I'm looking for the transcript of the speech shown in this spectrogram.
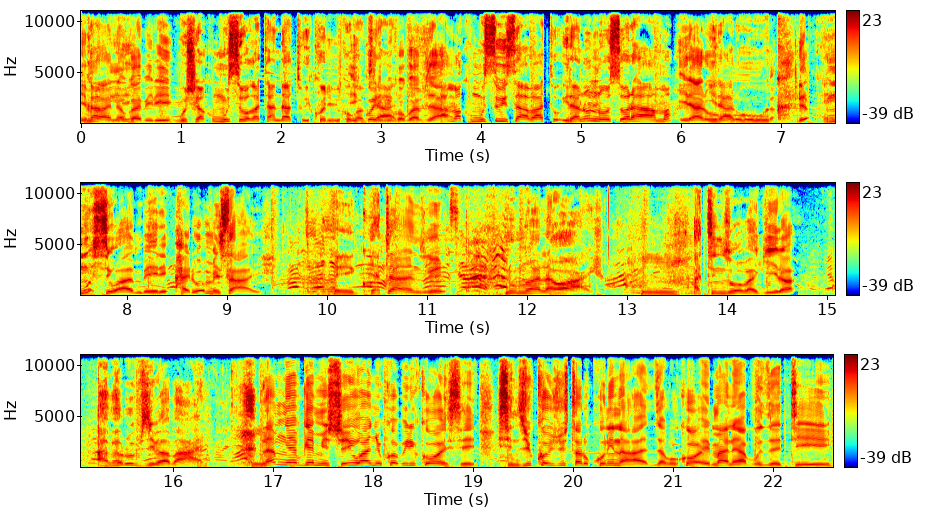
imana wa kabiri gushika ku munsi wa gatandatu ikora ibikorwa Ikora vyayo. ibikorwa hama ku munsi w'isabato iranonosora hama iraruhuka. rero ku munsi wa mbere hariho mesaje yatanzwe n'umwana wayo. Ati nzobagira abaruvyi b'abantu. Namwebwe misho y'iwanyu uko biri kose sinzi ko juste ari ukuninahaza kuko imana yavuze ati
